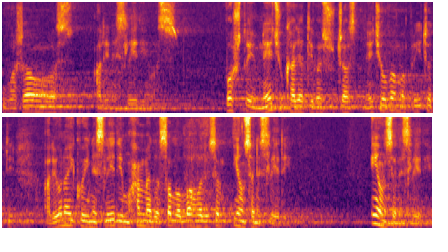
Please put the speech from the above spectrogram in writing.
uvažavam vas, ali ne slijedim vas poštojem, neću kaljati vašu čast, neću o vama pričati, ali onaj koji ne slijedi Muhammeda sallallahu alaihi sallam, i on se ne slijedi. I on se ne slijedi.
